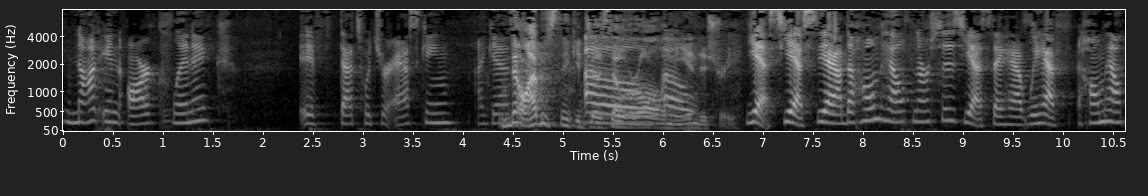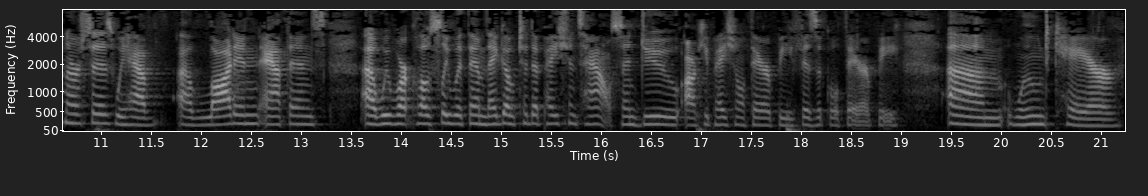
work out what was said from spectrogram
not in our clinic, if that's what you're asking, I guess. No, I was thinking just oh, overall in oh. the industry. Yes, yes, yeah. The home health nurses, yes, they have. We have home health nurses. We have a lot in Athens. Uh, we work closely with them. They go to the patient's house and do occupational therapy, physical therapy um, wound care,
